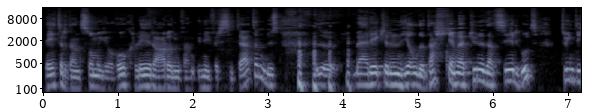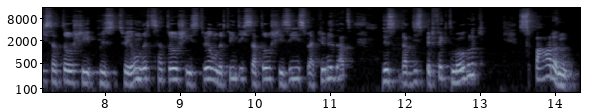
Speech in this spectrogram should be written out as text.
beter dan sommige hoogleraren van universiteiten. Dus uh, wij rekenen heel de dag en wij kunnen dat zeer goed. 20 Satoshi plus 200 Satoshi is 220 Satoshi's is, wij kunnen dat. Dus dat is perfect mogelijk. Sparen,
